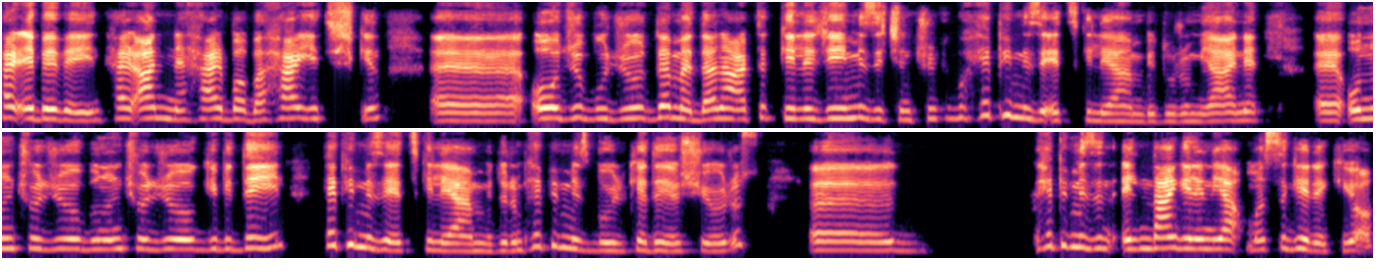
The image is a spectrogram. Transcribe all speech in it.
her ebeveyn, her anne, her baba, her yetişkin e, ocu bucu demeden artık geleceğimiz için çünkü bu hepimizi etkileyen bir durum. Yani e, onun çocuğu, bunun çocuğu gibi değil, hepimizi etkileyen bir durum. Hepimiz bu ülkede yaşıyoruz. E, hepimizin elinden geleni yapması gerekiyor.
